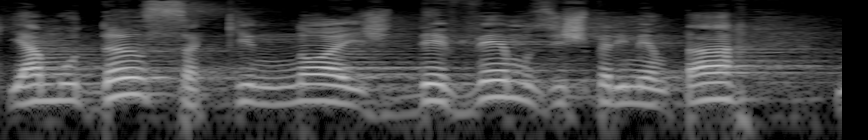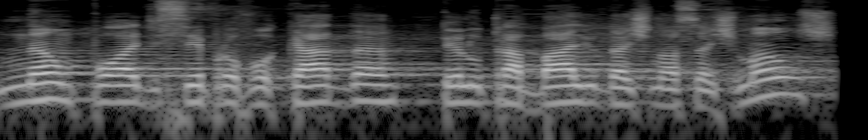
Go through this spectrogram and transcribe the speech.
que a mudança que nós devemos experimentar não pode ser provocada pelo trabalho das nossas mãos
